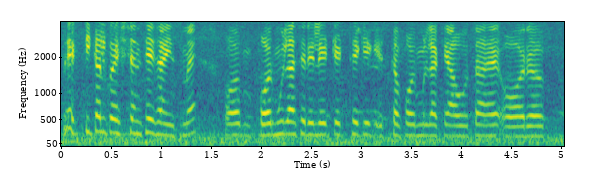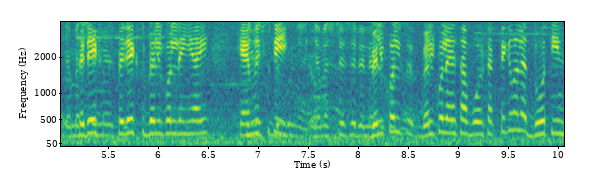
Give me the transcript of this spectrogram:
प्रैक्टिकल क्वेश्चन थे साइंस में और फार्मूला से रिलेटेड थे कि इसका फार्मूला क्या होता है और फिजिक्स फिजिक्स बिल्कुल नहीं आई केमिस्ट्री chemistry से बिल्कुल बिल्कुल ऐसा बोल सकते कि मतलब दो तीन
